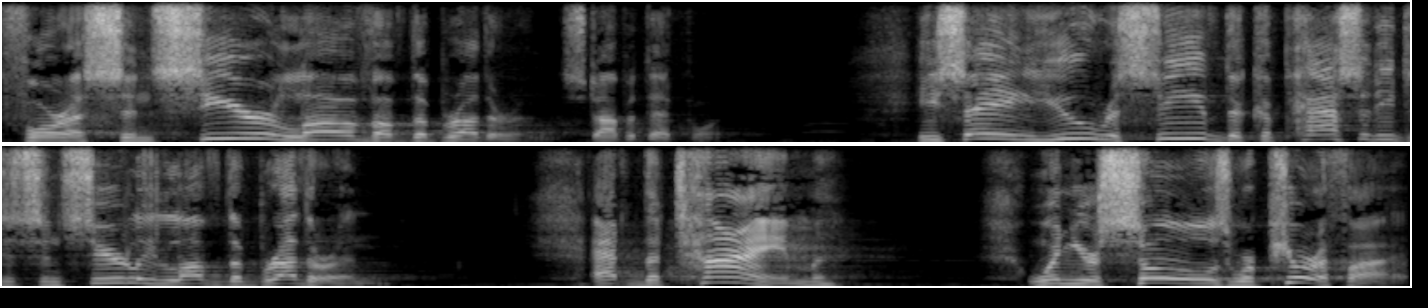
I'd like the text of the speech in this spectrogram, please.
for a sincere love of the brethren. Stop at that point. He's saying you received the capacity to sincerely love the brethren at the time when your souls were purified.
